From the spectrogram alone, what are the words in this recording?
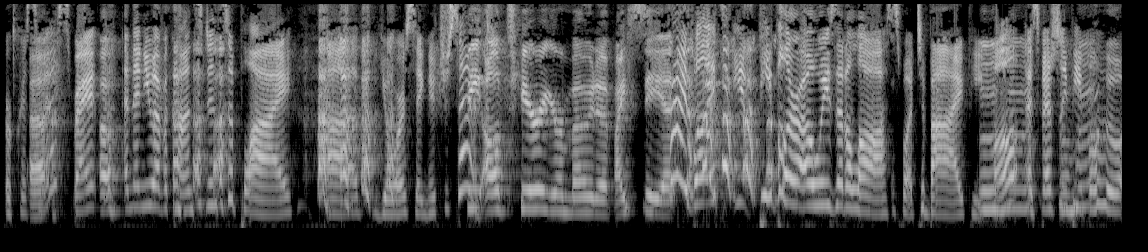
or Christmas, right? oh. And then you have a constant supply of your signature scent. The ulterior motive. I see it. Right. Well, it's, you know, people are always at a loss what to buy. People, Mhm. especially Mhm. people who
